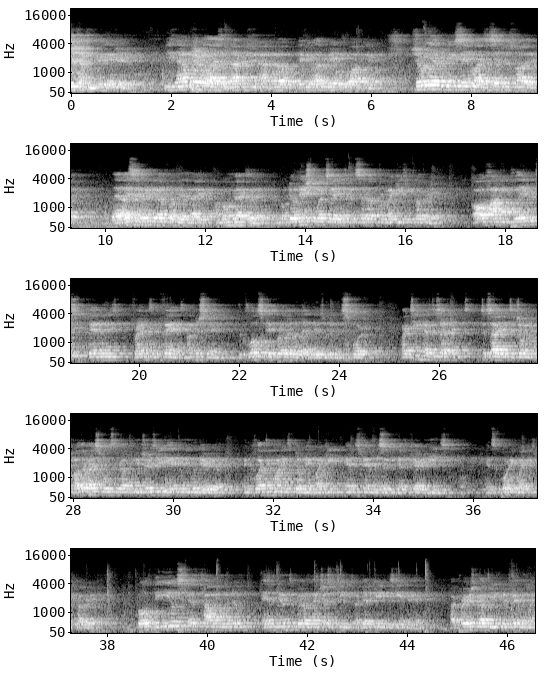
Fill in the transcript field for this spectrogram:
Dear Captain. New and New England area and collecting money to donate Mikey and his family so he can get the care he needs and supporting Mikey's recovery. Both the E.O. Smith, Tolland, Windham, and the Newington Berlin Manchester teams are dedicating this game to him. Our prayers go out to you and your family,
